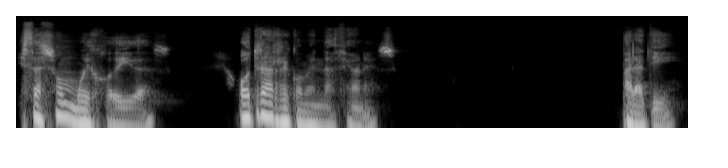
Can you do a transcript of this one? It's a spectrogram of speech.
Estas son muy jodidas. Otras recomendaciones. Para ti.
